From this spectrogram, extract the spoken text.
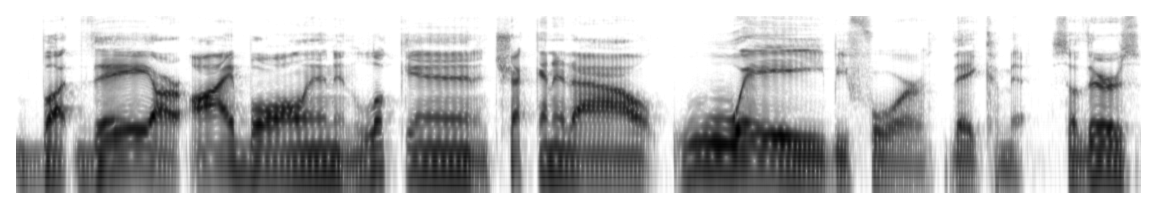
But they are eyeballing and looking and checking it out way before they commit. So there's,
